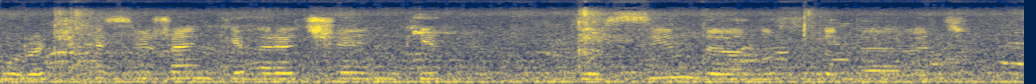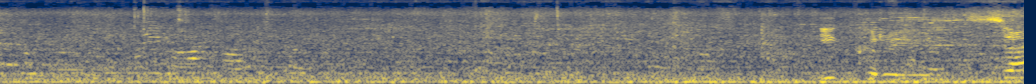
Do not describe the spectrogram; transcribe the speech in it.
Курочки свіженькі, гаряченькі. По 7,99. І крильця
